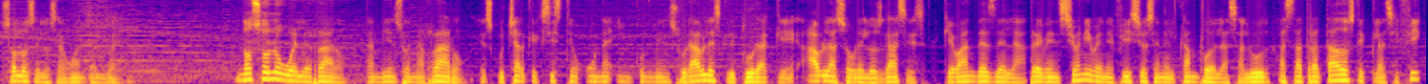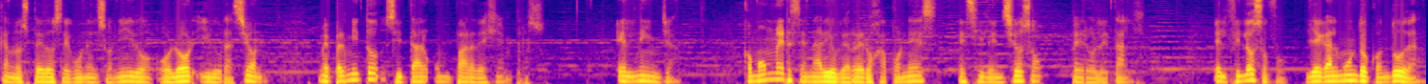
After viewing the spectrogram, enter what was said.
solo se los aguanta el dueño. No solo huele raro, también suena raro escuchar que existe una inconmensurable escritura que habla sobre los gases, que van desde la prevención y beneficios en el campo de la salud hasta tratados que clasifican los pedos según el sonido, olor y duración. Me permito citar un par de ejemplos. El ninja. Como un mercenario guerrero japonés, es silencioso pero letal. El filósofo llega al mundo con duda,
